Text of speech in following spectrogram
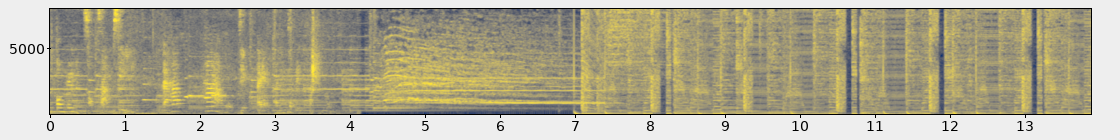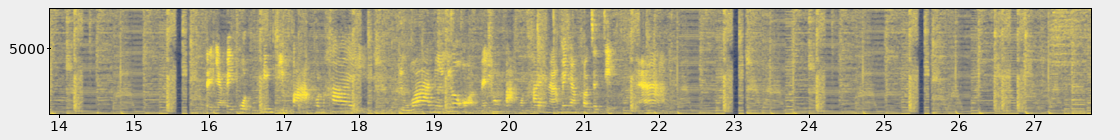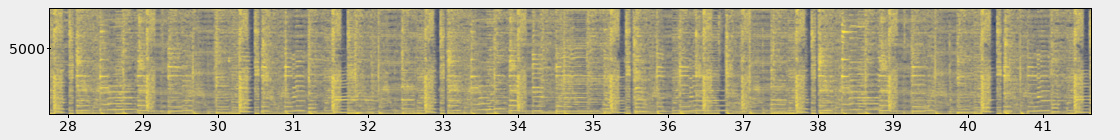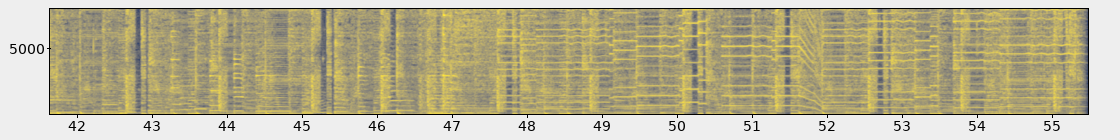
ขึ้นต้นด้วยมสี่แต่ถ้าห้าหกเจ็ดแปดอันนี้จะเป็นคำนวณแต่อย่าไปกดดินจีปากคนไข้ หรือว่าเนื้อเยื่ออ่อนในช่องปากคนไข้นะ ไม่งั้นเขาจะเจ็บอ่า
